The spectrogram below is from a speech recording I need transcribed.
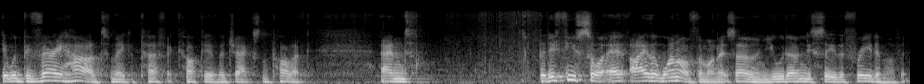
It would be very hard to make a perfect copy of a Jackson Pollock. And but if you saw either one of them on its own, you would only see the freedom of it.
